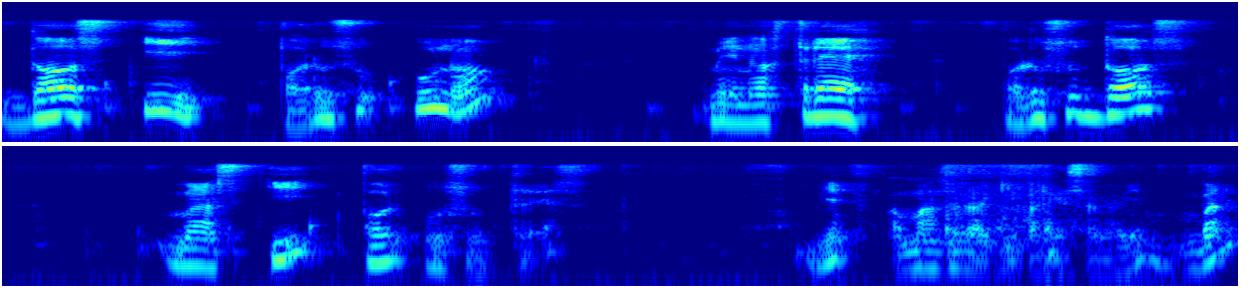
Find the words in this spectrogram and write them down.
2i por u sub 1 menos 3 por u sub 2 más i por u sub 3. Bien, vamos a hacerlo aquí para que salga bien, ¿vale?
